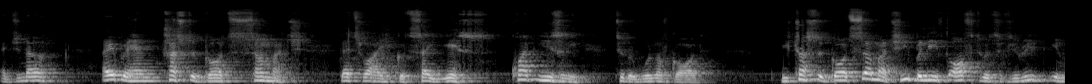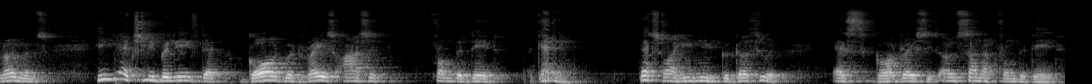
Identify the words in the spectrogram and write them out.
And you know, Abraham trusted God so much. That's why he could say yes quite easily to the will of God. He trusted God so much, he believed afterwards, if you read in Romans, he actually believed that God would raise Isaac from the dead again. That's why he knew he could go through it, as God raised his own son up from the dead.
